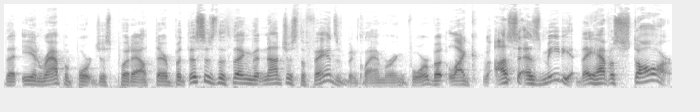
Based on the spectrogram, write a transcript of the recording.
that Ian Rapoport just put out there. But this is the thing that not just the fans have been clamoring for, but like us as media. They have a star,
